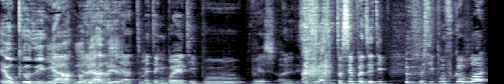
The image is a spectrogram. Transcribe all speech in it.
é o que eu digo no- Yeah, no, yeah, dia a dia. Também tenho bué tipo. Vês? Olha. Estou sempre a dizer tipo. Mas tipo um vocabulário.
